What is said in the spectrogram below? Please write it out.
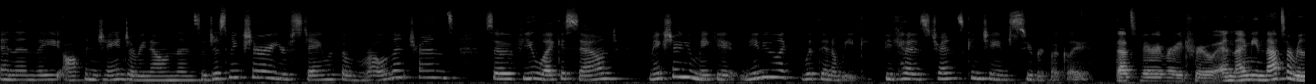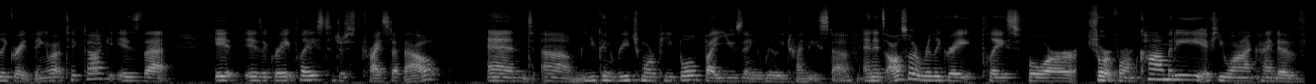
and then they often change every now and then. So just make sure you're staying with the relevant trends. So if you like a sound, make sure you make it maybe like within a week because trends can change super quickly. That's very very true. And I mean that's a really great thing about TikTok is that it is a great place to just try stuff out and um, you can reach more people by using really trendy stuff. And it's also a really great place for short form comedy if you want to kind of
